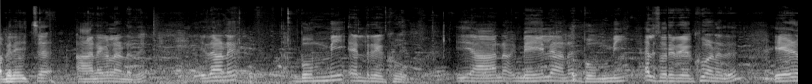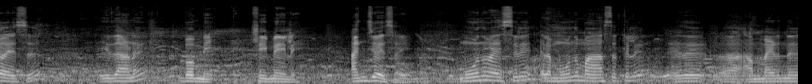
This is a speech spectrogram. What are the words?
അഭിനയിച്ച ആനകളാണിത്. ഇതാണ് ബൊമ്മി ആൻഡ് രഘു. ഈ ആന മെയിലാണ് ബൊമ്മി അല്ല സോറി രഘു ആണിത് ഏഴ് വയസ്സ്. ഇതാണ് ബൊമ്മി ഫീമെയിൽ അഞ്ച് വയസ്സായി. മൂന്ന് വയസ്സിൽ അല്ല മൂന്ന് മാസത്തിൽ ഇത് അമ്മയിൽ നിന്ന്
